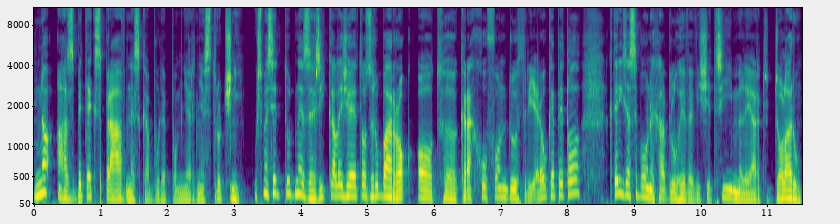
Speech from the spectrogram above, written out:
No a zbytek zpráv dneska bude poměrně stručný. Už jsme si tu dnes říkali, že je to zhruba rok od krachu fondu Three Arrow Capital, který za sebou nechal dluhy ve výši 3 miliard dolarů.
